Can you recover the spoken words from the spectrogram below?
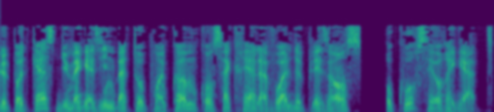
le podcast du magazine bateau.com consacré à la voile de plaisance, aux courses et aux régates.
